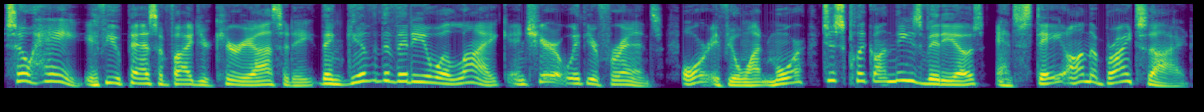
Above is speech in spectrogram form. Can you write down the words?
So, hey, if you pacified your curiosity, then give the video a like and share it with your friends. Or if you want more, just click on these videos and stay on the bright side.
